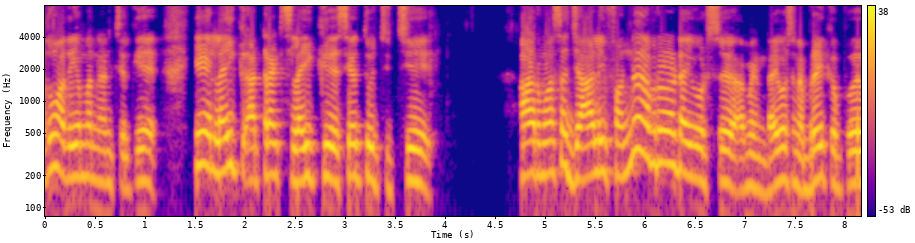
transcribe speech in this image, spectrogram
அதுவும் அதே மாதிரி நினைச்சிருக்கு ஏ லைக் அட்ராக்ட்ஸ் லைக் சேர்த்து வச்சுச்சு. ஆறு மாசம் ஜாலி ஃபன்னு அப்புறம் divorce I mean divorce breakup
